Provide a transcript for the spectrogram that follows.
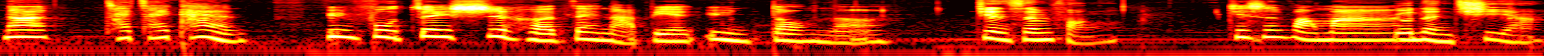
那猜猜看。孕妇最适合在哪边运动呢？健身房，健身房吗？有冷气啊。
